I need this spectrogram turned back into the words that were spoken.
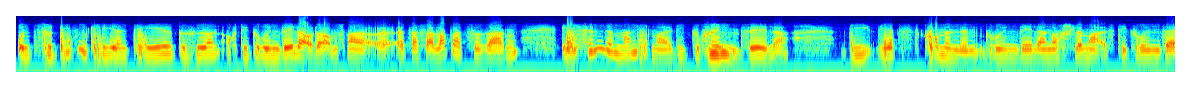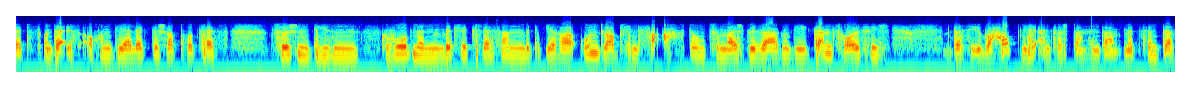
Und zu diesem Klientel gehören auch die grünen Wähler, oder um es mal äh, etwas salopper zu sagen, ich finde manchmal die grünen Wähler, die jetzt kommenden grünen Wähler noch schlimmer als die Grünen selbst. Und da ist auch ein dialektischer Prozess zwischen diesen gehobenen Mittelklässern mit ihrer unglaublichen Verachtung. Zum Beispiel sagen die ganz häufig, dass sie überhaupt nicht einverstanden damit sind, dass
